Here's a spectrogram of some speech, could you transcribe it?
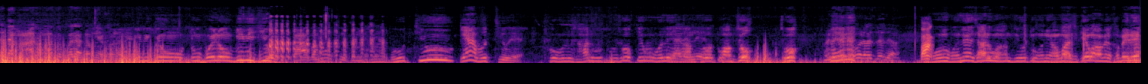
દાદા મારું માં તો ખરા તમે પણ બીવી ગયો તું બોલ્યો હું બીવી ગયો. બાપા હું છું તમને ભૂત થયું? ક્યાં ભૂત થયું હે ઓલું સારું તું જો કેવું ભલે આમ જો તું આમ જો. જો. ઓ રાજુ દાદા ઓ ભલે ઝાડવું આમ જો અને અવાજ કેવો આવે ખબર હે?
